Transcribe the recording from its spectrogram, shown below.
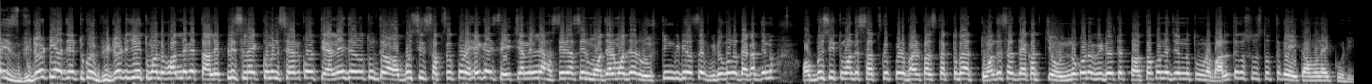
গাইস ভিডিওটি আজ এটুকু ভিডিওটি যদি তোমাদের ভালো লাগে, তাহলে প্লিজ লাইক কমেন্ট শেয়ার করো। চ্যানেল যেন নতুন অবশ্যই সাবস্ক্রাইব করে। হয়ে গেছে এই চ্যানেলে হাসির হাসির, মজার মজার রোস্টিং ভিডিও আছে ভিডিওগুলো দেখার জন্য অবশ্যই তোমাদের সাবস্ক্রাইব করে ভালো পাশে থাকতে হবে। আর তোমাদের সাথে দেখাচ্ছে অন্য কোনো ভিডিওতে ততক্ষণের জন্য তোমরা ভালো থেকে, সুস্থ থেকে, এই কামনাই করি।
